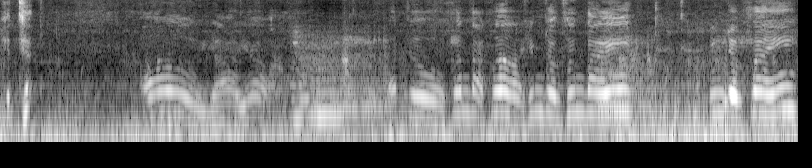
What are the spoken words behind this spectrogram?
히트! 어우 야야 쓴다 써힘 좀 쓴다잉? 힘좀 써잉?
